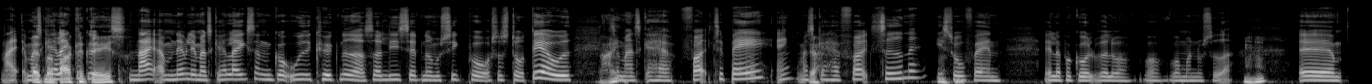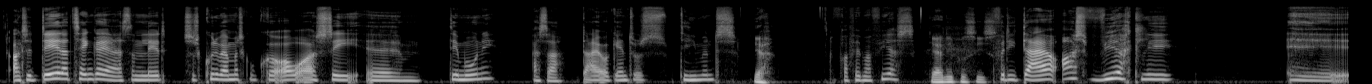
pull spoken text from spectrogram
Nej, man At skal man bare ikke kan dase. Nej, og nemlig, man skal heller ikke sådan gå ud i køkkenet og så lige sætte noget musik på, og så stå derude. Nej. Så man skal have folk tilbage. Ikke? Man Ja. skal have folk siddende i sofaen, eller på gulvet, eller hvor, hvor, hvor man nu sidder. Mhm. Øhm, og til det, der tænker jeg sådan lidt, så kunne det være, at man skulle gå over og se øhm, Demoni, altså Dario Argentos Demons ja, fra 85. ja lige præcis. Fordi der er også virkelig, øh,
